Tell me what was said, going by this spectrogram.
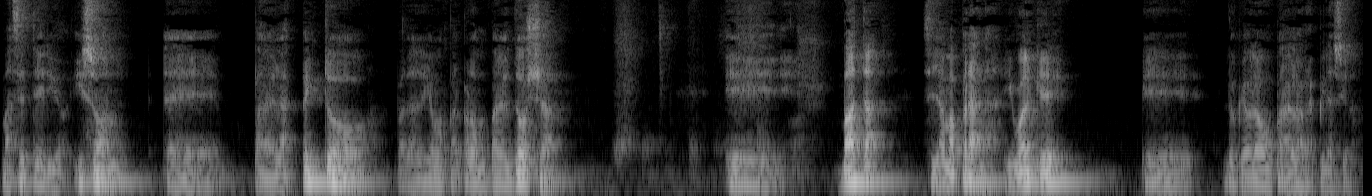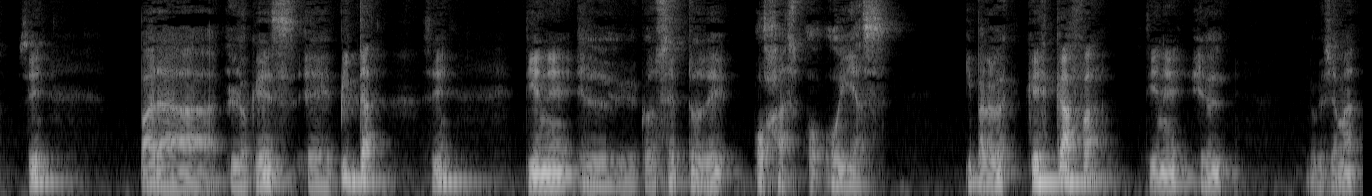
más etéreo. Y son eh, para el aspecto, para, digamos, perdón, para el doya bata, eh, se llama prana, igual que lo que hablamos para la respiración. ¿sí? Para lo que es pita, ¿sí? Tiene el concepto de hojas o ollas. Y para lo que es cafa, tiene el, lo que se llama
